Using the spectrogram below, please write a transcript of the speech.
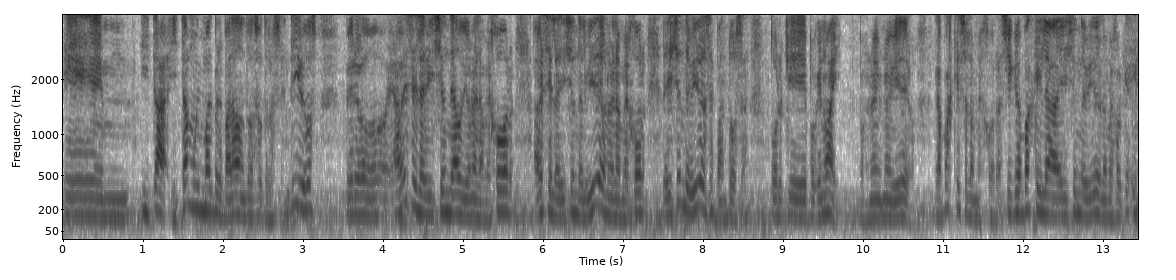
Y, está, y está muy mal preparado en todos otros sentidos, pero a veces la edición de audio no es la mejor, a veces la edición del video no es la mejor. La edición de video es espantosa, porque, no hay, porque no hay, video. Capaz que eso es lo mejor, así que capaz que la edición de video es lo mejor. Que,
